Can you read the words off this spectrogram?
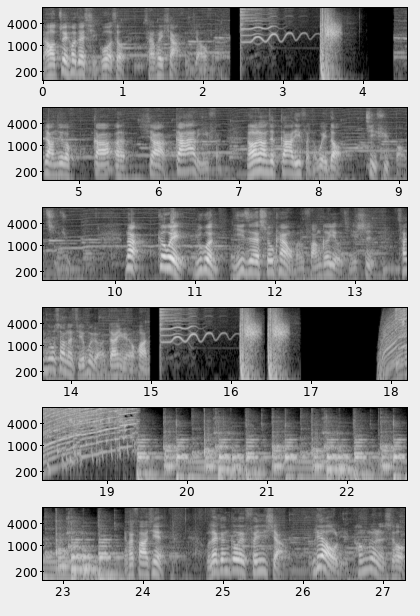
然后最后在起锅的时候才会下胡椒粉，让这个咖呃下咖喱粉，然后让这咖喱粉的味道继续保持住。那各位，如果你一直在收看我们房哥有急事餐桌上的节目表的单元的话，发现我在跟各位分享料理烹饪的时候，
